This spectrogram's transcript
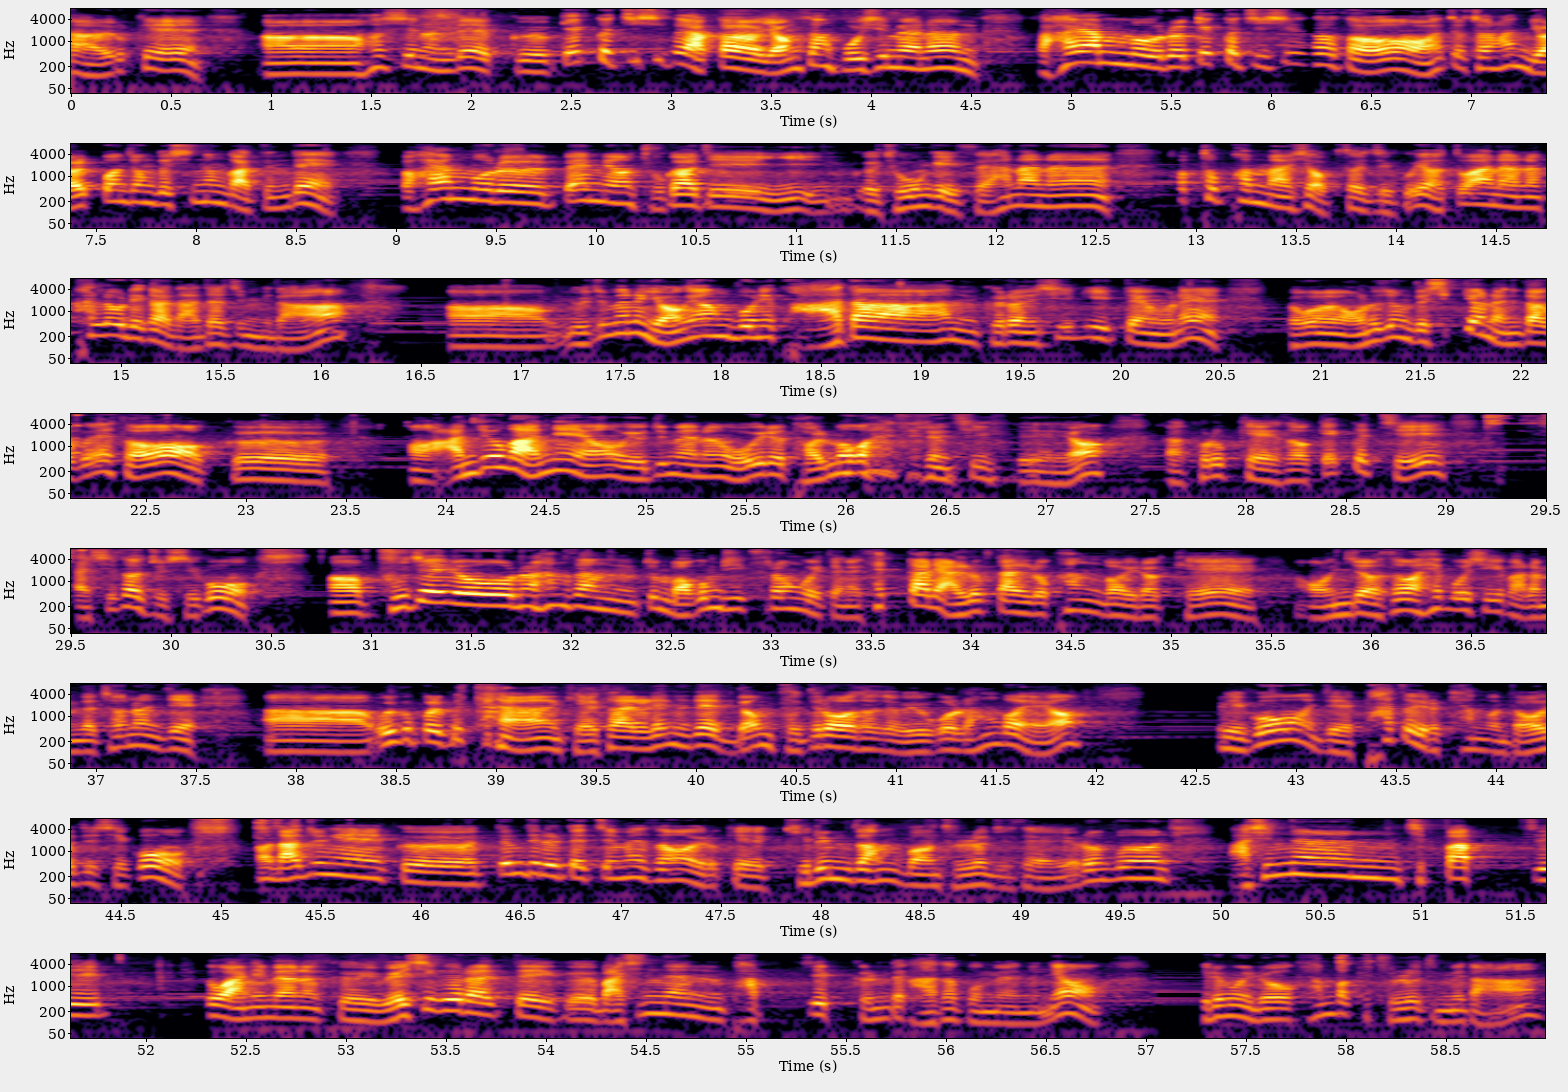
자 이렇게 어, 하시는데 그 깨끗이 씻어요. 아까 영상 보시면은 하얀 물을 깨끗이 씻어서 하죠. 저는 한 10번 정도 씻는 것 같은데 그 하얀 물을 빼면 두 가지 이, 그 좋은 게 있어요. 하나는 텁텁한 맛이 없어지고요. 또 하나는 칼로리가 낮아집니다. 어, 요즘에는 영양분이 과다한 그런 시기 때문에 이걸 어느 정도 씻겨낸다고 해서 그 어, 안 좋은 거 아니에요. 요즘에는 오히려 덜 먹어야 되는 시기예요. 자, 그렇게 해서 깨끗이 잘 씻어주시고 어, 부재료는 항상 좀 먹음직스러운 거 있잖아요. 색깔이 알록달록한 거 이렇게 얹어서 해보시기 바랍니다. 저는 이제 아, 울긋불긋한 게살을 했는데 너무 부드러워서 저 이걸로 한 거예요. 그리고 이제 파도 이렇게 한번 넣어주시고 어, 나중에 그 뜸 들일 때쯤 해서 이렇게 기름도 한번 둘러주세요. 여러분 맛있는 집밥집 또 아니면은 그 외식을 할 때 그 맛있는 밥집 그런 데 가서 보면은요 기름을 이렇게 한 바퀴 둘러줍니다.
